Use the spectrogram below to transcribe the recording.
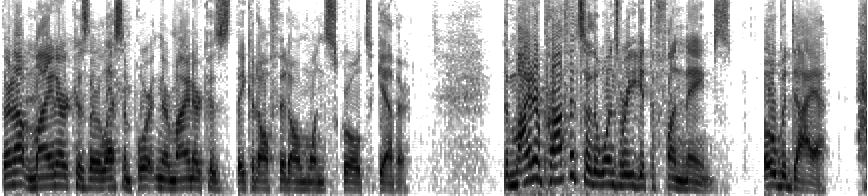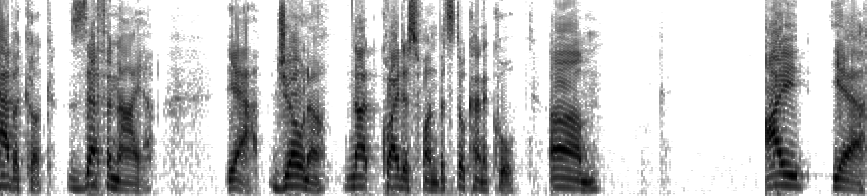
They're not minor because they're less important, they're minor because they could all fit on one scroll together. The minor prophets are the ones where you get the fun names Obadiah, Habakkuk, Zephaniah. Yeah, Jonah. Not quite as fun, but still kind of cool. Um, I, yeah,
